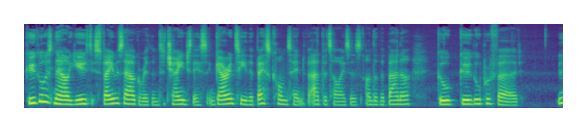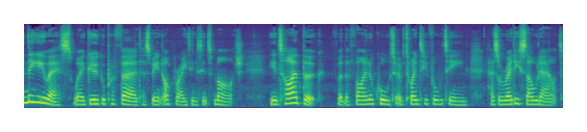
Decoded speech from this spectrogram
Google has now used its famous algorithm to change this and guarantee the best content for advertisers under the banner Google Preferred. In the US, where Google Preferred has been operating since March, the entire book for the final quarter of 2014 has already sold out.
